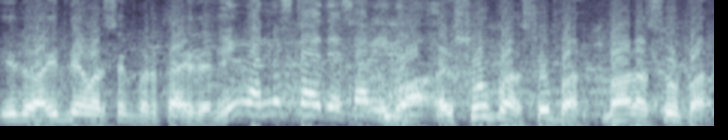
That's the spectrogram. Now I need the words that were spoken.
ಇದು ಐದನೇ ವರ್ಷಕ್ಕೆ ಬರ್ತಾ ಇದ್ದೇನೆ. ಹೆಂಗ್ ಅನ್ನಿಸ್ತಾ ಇದೆ ಸರ್ ಇದು? ಸೂಪರ್ ಸೂಪರ್ ಭಾಳ ಸೂಪರ್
